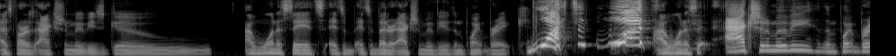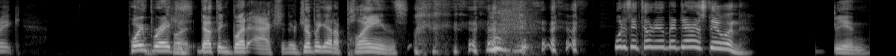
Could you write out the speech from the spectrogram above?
as far as action movies go, I want to say it's it's it's a better action movie than Point Break. What? What? I want to say action movie than Point Break. Point Break is nothing but action. They're jumping out of planes, What is Antonio Banderas doing? being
